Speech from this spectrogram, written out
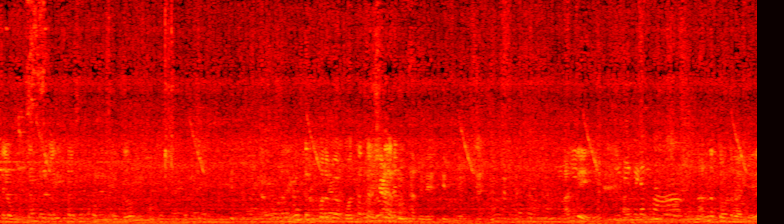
ಕೆಲವು ಮುಖಂಡರುಗಳಿಗೆ ಕಲಿಸಿರ್ತಕ್ಕಂಥದ್ದು ಊಟಕ್ಕೆ ಬರಬೇಕು ಅಂತ ಕಳಿಸಿದ್ದಾರೆ. ಅಲ್ಲಿ ನನ್ನ ತೋಟದಲ್ಲಿ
